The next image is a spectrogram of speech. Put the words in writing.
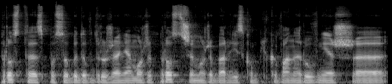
proste sposoby do wdrożenia, może prostsze, może bardziej skomplikowane również, e,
